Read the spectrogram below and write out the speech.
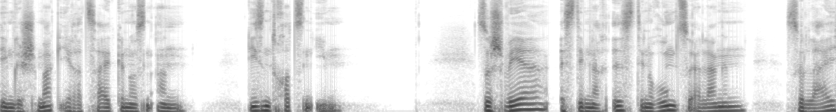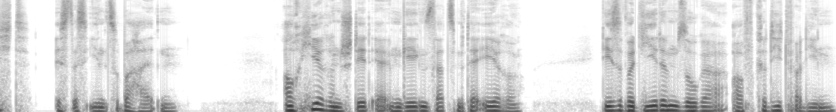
dem Geschmack ihrer Zeitgenossen an, diesen trotzen ihm. So schwer es demnach ist, den Ruhm zu erlangen, so leicht ist es ihn zu behalten. Auch hierin steht er im Gegensatz mit der Ehre. Diese wird jedem sogar auf Kredit verliehen.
